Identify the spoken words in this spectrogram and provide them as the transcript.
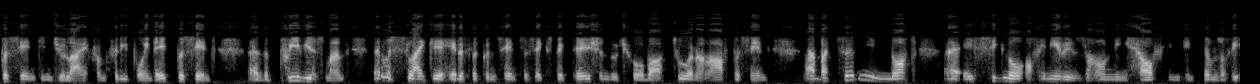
percent in July from 3.8 percent uh, the previous month. That was slightly ahead of the consensus expectations, which were about two and a half percent, uh, but certainly not uh, a signal of any resounding health in, in terms of the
